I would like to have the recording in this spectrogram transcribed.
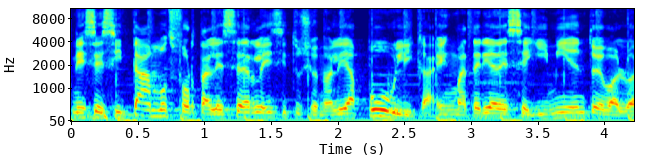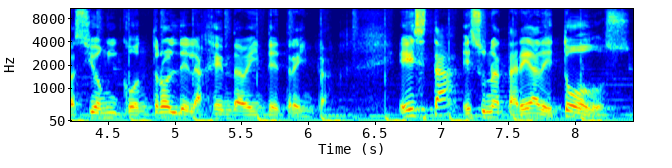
Necesitamos fortalecer la institucionalidad pública en materia de seguimiento, evaluación y control de la Agenda 2030. Esta es una tarea de todos,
